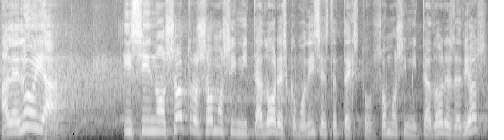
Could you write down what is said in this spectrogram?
Aleluya. Y si nosotros somos imitadores, como dice este texto, somos imitadores de Dios,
